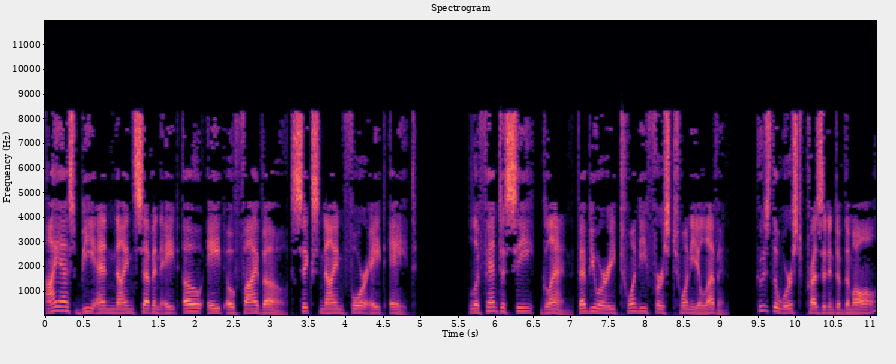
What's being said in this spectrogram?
ISBN 978-0-8050-6948-8. LaFantasie, Glenn February 21, 2011. Who's the Worst President of Them All?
